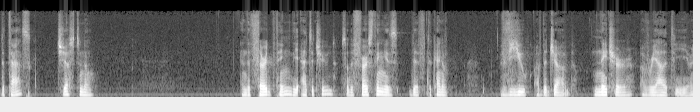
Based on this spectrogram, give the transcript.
the task, just to know. And the third thing, the attitude. So the first thing is the, the kind of view of the job, nature of reality, or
